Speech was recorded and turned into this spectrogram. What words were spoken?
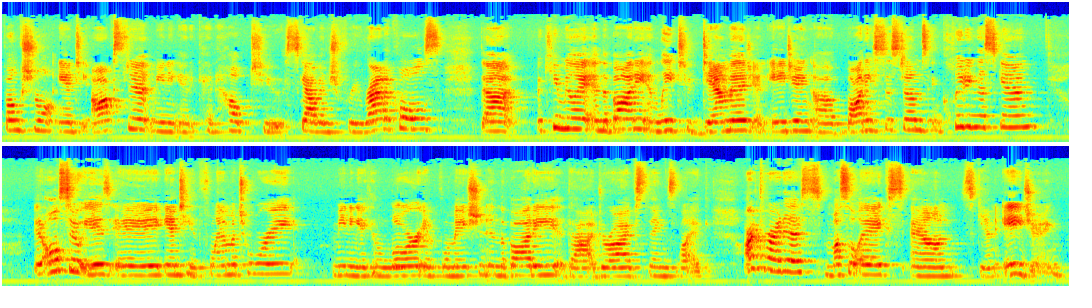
functional antioxidant, meaning it can help to scavenge free radicals that accumulate in the body and lead to damage and aging of body systems, including the skin. It also is a anti-inflammatory meaning it can lower inflammation in the body that drives things like arthritis, muscle aches, and skin aging.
